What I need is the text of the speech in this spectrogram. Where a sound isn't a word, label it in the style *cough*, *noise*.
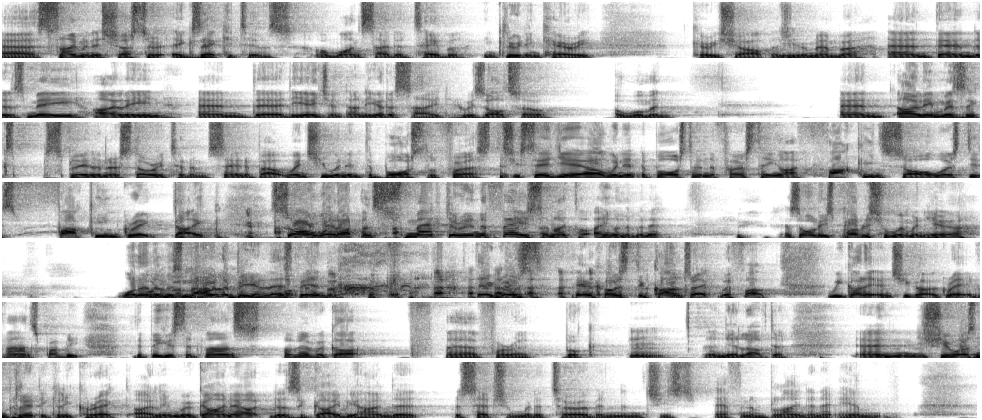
uh, Simon and Schuster executives on one side of the table, including Kerry, Kerry Sharp, as you remember. And then there's me, Eileen, and uh, the agent on the other side, who is also a woman. And Eileen was explaining her story to them, saying about when she went into Borstal first. She said, Yeah, I went into Borstal, and the first thing I fucking saw was this fucking great dyke. so I went up and smacked her in the face. And I thought, Hang on a minute. There's all these publishing women here. One of them is bound to be a lesbian. *laughs* there goes, there goes the contract. We're fucked. We got it, and she got a great advance, probably the biggest advance I've ever got uh, for a book. And they loved her. And she wasn't politically correct, Eileen. We were going out. There's a guy behind the reception with a turban, and she's effing and blinding at him,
